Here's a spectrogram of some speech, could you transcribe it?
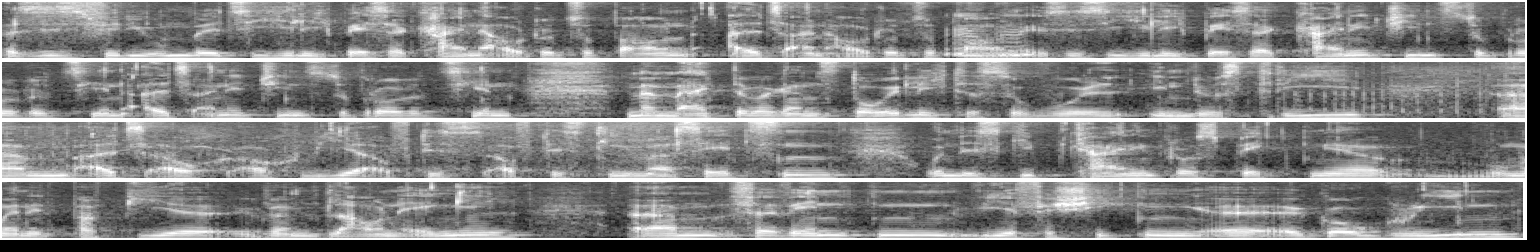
Also es ist für die Umwelt sicherlich besser, kein Auto zu bauen, als ein Auto zu bauen. Mhm. Es ist sicherlich besser, keine Jeans zu produzieren, als eine Jeans zu produzieren. Man merkt aber ganz deutlich, dass sowohl Industrie ähm, als auch, auch wir auf das, auf das Thema setzen. Und es gibt keinen Prospekt mehr, wo man nicht Papier über einen blauen Engel ähm, verwenden. Wir verschicken äh, Go Green.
